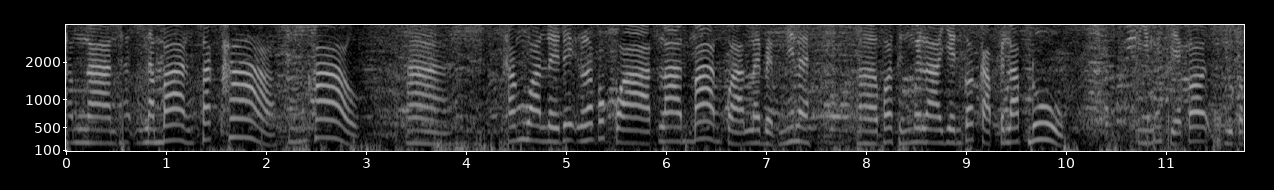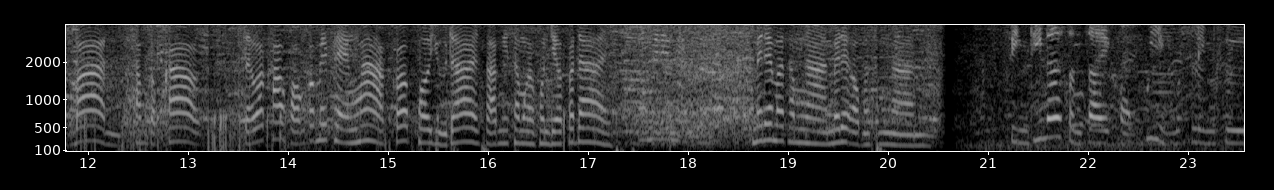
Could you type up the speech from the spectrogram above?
ทำงานนำบ้านซักผ้าหุงข้าวทั้งวันเลยได้แล้วก็กวาดลานบ้านกวาดอะไรแบบนี้เลยอพอถึงเวลาเย็นก็กลับไปรับลูกยังไม่เสียก็อยู่กับบ้านทำกับข้าว แต่ว่าข้าวของก็ไม่แพงมาก ก็พออยู่ได้สามีทำงานคนเดียวก็ได้ ไม่ได้มาทำงานไม่ได้ออกมาทำงาน สิ่งที่น่าสนใจของผู้หญิงมุสลิมคือ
